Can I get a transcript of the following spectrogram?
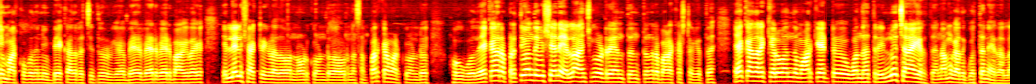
ನೀವು ಮಾರ್ಕೋಬೋದು. ನೀವು ಬೇಕಾದ್ರೆ ಚಿತ್ರದುರ್ಗ ಬೇರೆ ಬೇರೆ ಬೇರೆ ಭಾಗದಾಗ ಎಲ್ಲೆಲ್ಲಿ ಫ್ಯಾಕ್ಟ್ರಿಗಳದಾವ ನೋಡಿಕೊಂಡು ಅವ್ರನ್ನ ಸಂಪರ್ಕ ಮಾಡಿಕೊಂಡು ಹೋಗ್ಬೋದು. ಯಾಕಂದ್ರೆ ಪ್ರತಿಯೊಂದು ವಿಷಯನೇ ಎಲ್ಲ ಹಂಚ್ಕೊಡ್ರಿ ಅಂತಂತಂದ್ರೆ ಭಾಳ ಕಷ್ಟ ಆಗುತ್ತೆ. ಯಾಕಂದ್ರೆ ಕೆಲವೊಂದು ಮಾರ್ಕೆಟ್ ಒಂದು ಹತ್ರ ಇನ್ನೂ ಚೆನ್ನಾಗಿರುತ್ತೆ. ನಮ್ಗೆ ಅದು ಗೊತ್ತನೇ ಇರಲ್ಲ.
